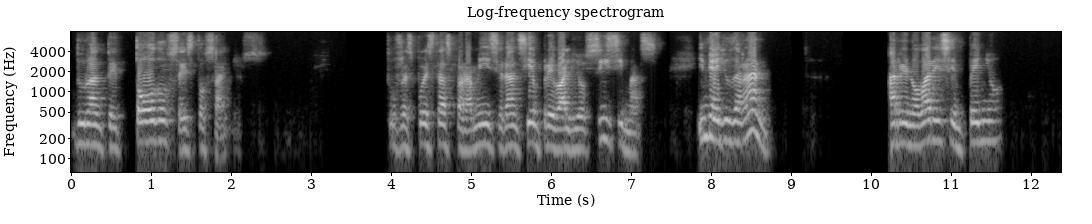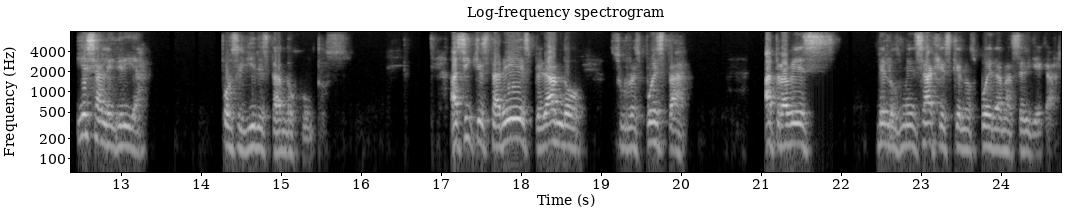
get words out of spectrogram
durante todos estos años. Tus respuestas para mí serán siempre valiosísimas y me ayudarán a renovar ese empeño y esa alegría por seguir estando juntos. Así que estaré esperando su respuesta a través de los mensajes que nos puedan hacer llegar.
